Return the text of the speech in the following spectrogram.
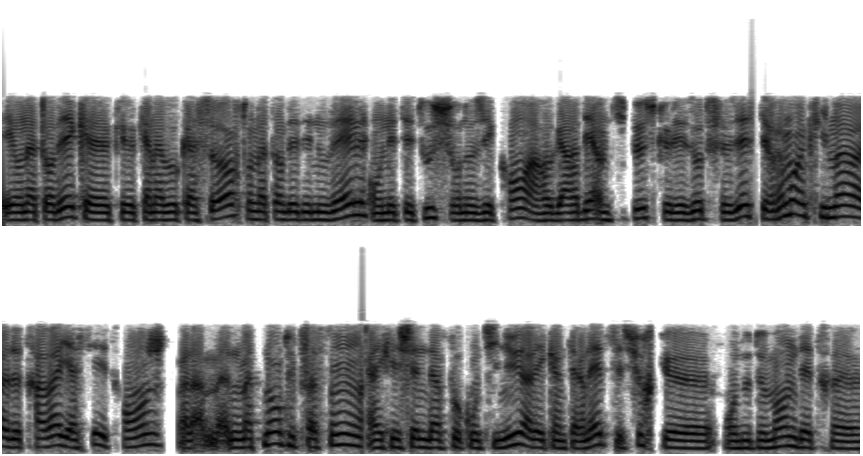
et on attendait qu'un avocat sorte, on attendait des nouvelles. On était tous sur nos écrans à regarder un petit peu ce que les autres faisaient. C'était vraiment un climat de travail assez étrange. Voilà. Maintenant, de toute façon, avec les chaînes d'infos continues, avec Internet, c'est sûr que on nous demande d'être euh,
